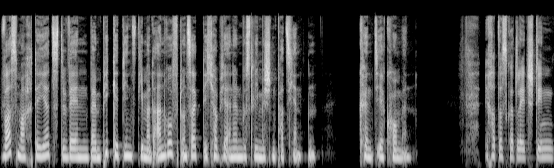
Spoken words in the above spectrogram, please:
Was macht ihr jetzt, wenn beim Picketdienst jemand anruft und sagt, ich habe hier einen muslimischen Patienten? Könnt ihr kommen? Ich hatte das gerade letztens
